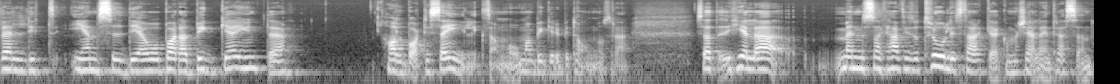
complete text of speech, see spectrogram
väldigt ensidiga och bara att bygga är ju inte hållbart i sig liksom, och man bygger i betong och sådär. Så att hela, men som sagt här finns otroligt starka kommersiella intressen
